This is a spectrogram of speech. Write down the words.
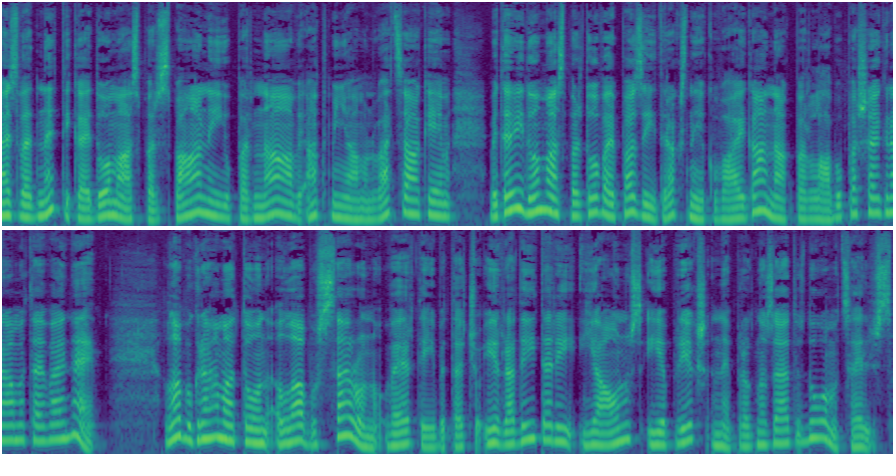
aizved ne tikai domās par Spāniju, par nāvi, atmiņām un vecākiem, bet arī domās par to, vai pazīt rakstnieku vaigā nāk par labu pašai grāmatai vai nē. Labu grāmatu un labu sarunu vērtība taču ir radīt arī jaunus, iepriekš neprognozētus domu ceļus.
